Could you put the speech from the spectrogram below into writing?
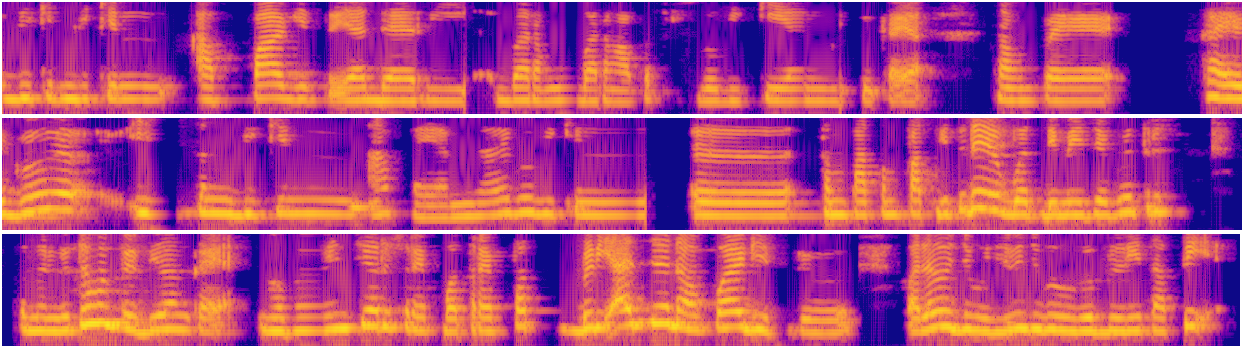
bikin-bikin apa gitu ya dari barang-barang apa terus gue bikin gitu. Kayak sampai kayak gue iseng bikin apa ya? Misalnya gue bikin eh, tempat-tempat gitu deh buat di meja gue terus temen gue tuh sampai bilang kayak ngapain sih harus repot-repot? Beli aja apa gitu. Padahal ujung-ujungnya juga gue beli tapi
